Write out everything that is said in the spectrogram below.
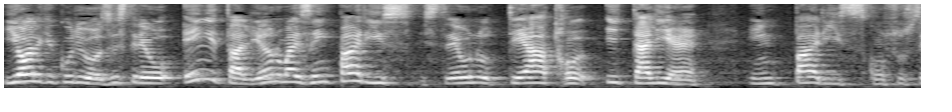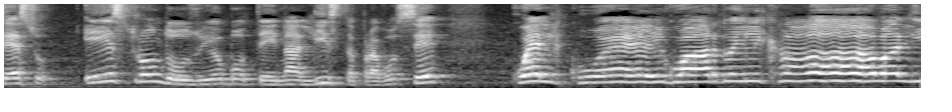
E olha que curioso, estreou em italiano, mas em Paris. Estreou no Teatro Italien, em Paris, com sucesso estrondoso. E eu botei na lista para você. Quel quel guardo il cavaliere,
